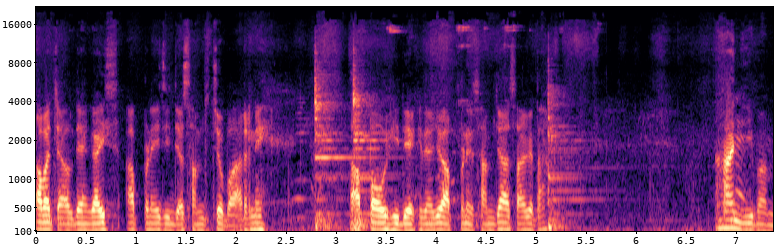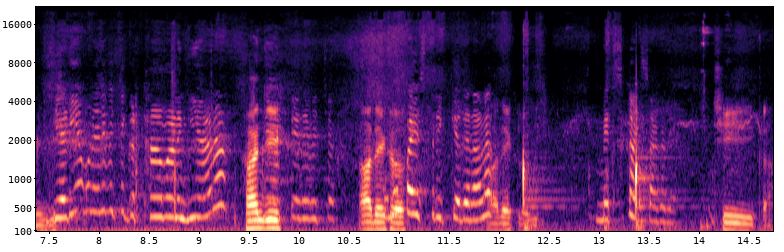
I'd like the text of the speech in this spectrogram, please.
ਆਪਾਂ ਚੱਲਦੇ ਹਾਂ ਗਾਇਸ ਆਪਣੇ ਚੀਜ਼ਾਂ ਸਮਝ ਚੋਂ ਬਾਹਰ ਨੇ। ਆਪਾਂ ਉਹੀ ਦੇਖਦੇ ਹਾਂ ਜੋ ਆਪਣੇ ਸਮਝ ਆ ਸਕਦਾ। ਹਾਂਜੀ ਮਾਮੀ ਜੀ। ਜਿਹੜੀਆਂ ਹੁਣ ਇਹਦੇ ਵਿੱਚ ਗੱਠਾਂ ਬਣ ਗਈਆਂ ਨਾ ਹਾਂਜੀ। ਆਟੇ ਦੇ ਵਿੱਚ ਆ ਦੇਖ ਲਓ। ਆਪਾਂ ਇਸ ਤਰੀਕੇ ਦੇ ਨਾਲ ਆ ਦੇਖ ਲਓ ਜੀ। ਮਿਕਸ ਕਰ ਸਕਦੇ। ਠੀਕ ਆ।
